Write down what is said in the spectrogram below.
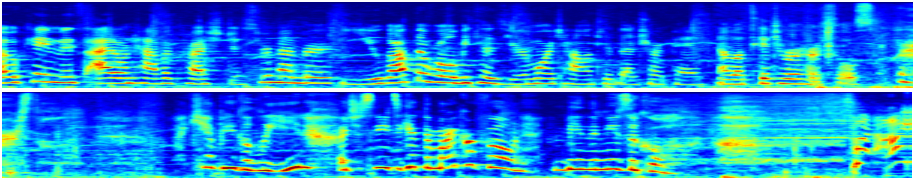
Okay, miss, I don't have a crush. Just remember, you got the role because you're more talented than Sharpay. Now let's get to rehearsals. Rehearsal. I can't be the lead. I just need to get the microphone and be in the musical. But I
